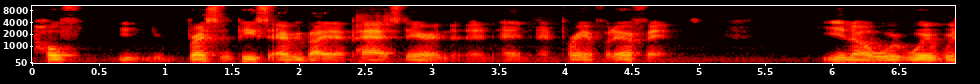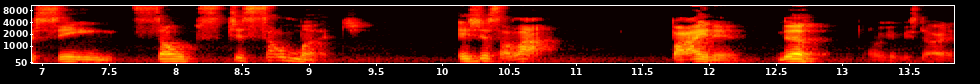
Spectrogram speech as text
Hope rest in peace to everybody that passed there and and, and, and praying for their families you know, we're, we're, we're seeing so, just so much. It's just a lot. Biden, ugh, don't get me started.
